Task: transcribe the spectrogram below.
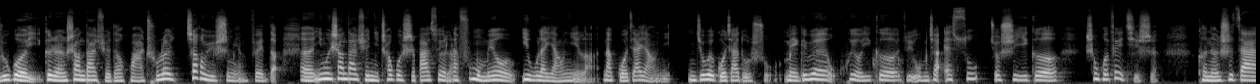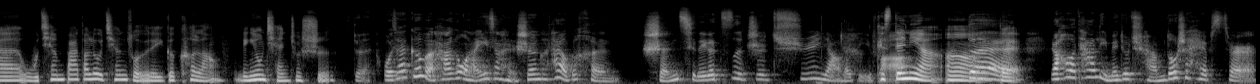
如果一个人上大学的话，除了教育是免费的，呃，因为上大学你超过十八岁了，那父母没有义务来养你了，那国家养你，你就为国家读书，每个月会有一个，就我们叫 S 苏，就是一个生活费，其实可能是在五千八到六千左右的一个克朗，零用钱就是。对，我在哥本哈根我还印象很深刻，它有个很。神奇的一个自治区一样的地方，Castania，嗯，对对，然后它里面就全部都是 hipster，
